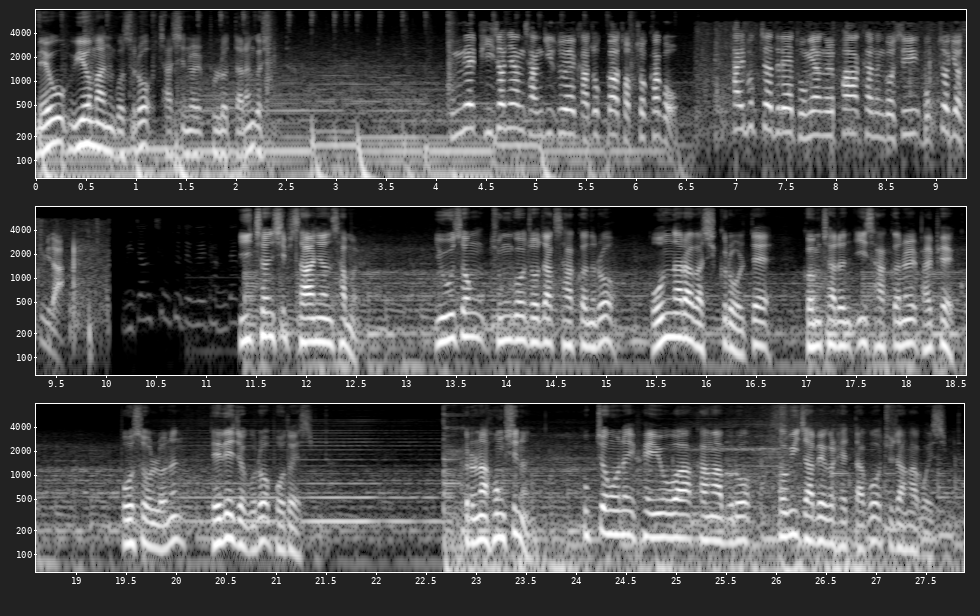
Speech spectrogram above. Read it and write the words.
매우 위험한 곳으로 자신을 불렀다는 것입니다. 국내 비전향 장기수의 가족과 접촉하고 탈북자들의 동향을 파악하는 것이 목적이었습니다. 2014년 3월 유성 중고 조작 사건으로 온 나라가 시끄러울 때 검찰은 이 사건을 발표했고 보수 언론은 대대적으로 보도했습니다. 그러나 홍 씨는 국정원의 회유와 강압으로 허위 자백을 했다고 주장하고 있습니다.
